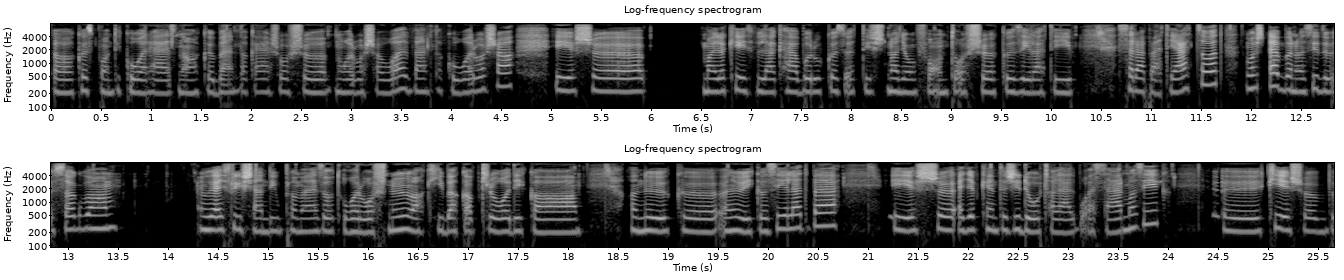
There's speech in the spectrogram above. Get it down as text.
a központi kórháznak bentlakásos orvosa volt, bentlakó orvosa, és majd a két világháború között is nagyon fontos közéleti szerepet játszott. Most ebben az időszakban ő egy frissen diplomázott orvosnő, aki bekapcsolódik a, a, nők, a női közéletbe, és egyébként a zsidó családból származik, később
